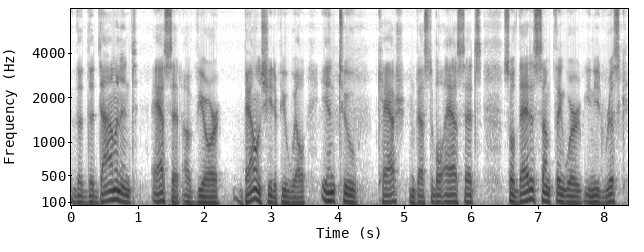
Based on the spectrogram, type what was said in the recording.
the, the dominant asset of your balance sheet, if you will, into cash, investable assets. So that is something where you need risk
